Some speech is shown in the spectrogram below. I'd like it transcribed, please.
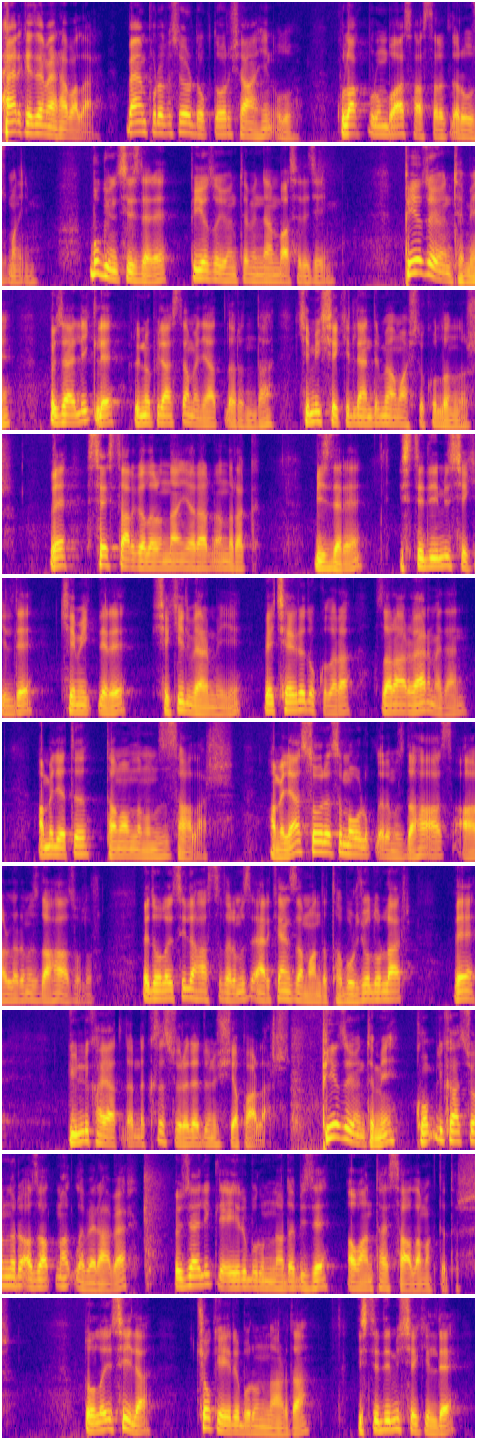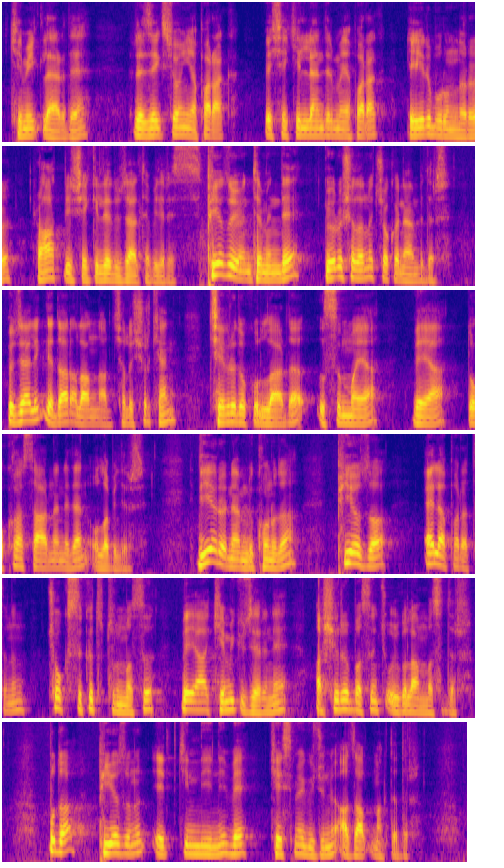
Herkese merhabalar. Ben Profesör Doktor Şahin Ulu. Kulak burun boğaz hastalıkları uzmanıyım. Bugün sizlere piezo yönteminden bahsedeceğim. Piezo yöntemi özellikle rinoplasti ameliyatlarında kemik şekillendirme amaçlı kullanılır ve ses dalgalarından yararlanarak bizlere istediğimiz şekilde kemiklere şekil vermeyi ve çevre dokulara zarar vermeden ameliyatı tamamlamamızı sağlar. Ameliyat sonrası morluklarımız daha az, ağrılarımız daha az olur ve dolayısıyla hastalarımız erken zamanda taburcu olurlar ve günlük hayatlarında kısa sürede dönüş yaparlar. Piezo yöntemi komplikasyonları azaltmakla beraber özellikle eğri burunlarda bize avantaj sağlamaktadır. Dolayısıyla çok eğri burunlarda istediğimiz şekilde kemiklerde rezeksiyon yaparak ve şekillendirme yaparak eğri burunları rahat bir şekilde düzeltebiliriz. Piezo yönteminde görüş alanı çok önemlidir. Özellikle dar alanlarda çalışırken çevre dokularda ısınmaya veya doku hasarına neden olabilir. Diğer önemli konu da piezo el aparatının çok sıkı tutulması veya kemik üzerine aşırı basınç uygulanmasıdır. Bu da piezonun etkinliğini ve kesme gücünü azaltmaktadır.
